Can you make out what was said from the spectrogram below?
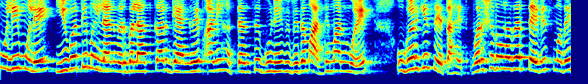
मुली मुले युवती महिलांवर बलात्कार गँगरेप आणि हत्यांचे गुन्हे विविध माध्यमांमुळे उघडकीस येत आहेत. वर्ष दोन हजार तेवीसमध्ये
